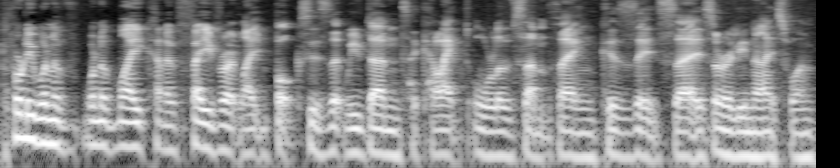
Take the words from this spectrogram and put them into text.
probably one of one of my kind of favorite like boxes that we've done to collect all of something because it's uh, it's a really nice one.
